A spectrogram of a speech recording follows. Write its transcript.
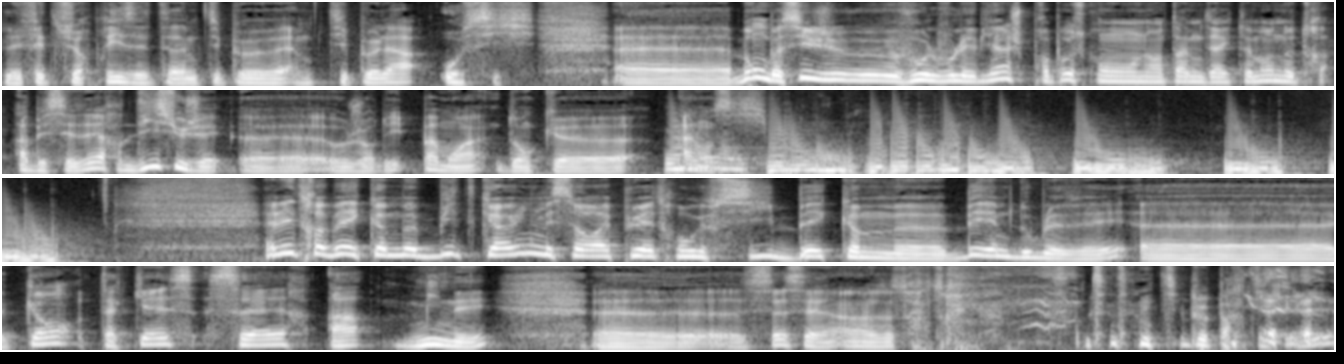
L'effet de surprise est un petit peu, un petit peu là aussi. Euh, bon, bah si je, vous le voulez bien, je propose qu'on entame directement notre abécédaire 10 sujets aujourd'hui, pas moins. Donc allons-y. La lettre B comme Bitcoin, mais ça aurait pu être aussi B comme euh, BMW. Euh, quand ta caisse sert à miner, euh, ça c'est un, un truc un petit peu particulier.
